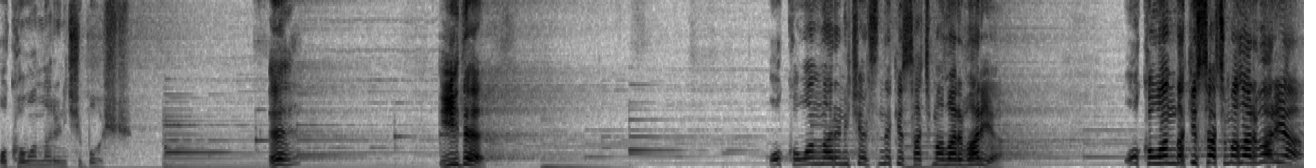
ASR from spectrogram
o kovanların içi boş. E iyi de o kovanların içerisindeki saçmalar var ya, o kovandaki saçmalar var ya,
